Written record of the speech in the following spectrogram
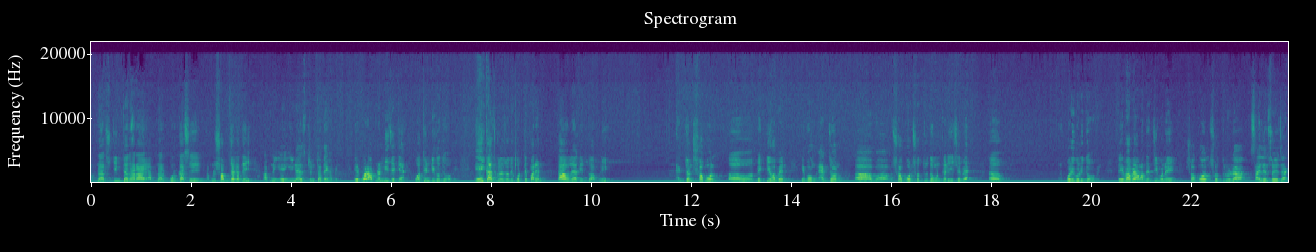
আপনার চিন্তাধারায়, আপনার প্রকাশে আপনার সব জায়গাতেই আপনি এই ইনার স্ট্রেংথটা দেখাবেন। এরপর আপনার নিজেকে অথেন্টিক হতে হবে। এই কাজগুলো যদি করতে পারেন, তাহলে কিন্তু আপনি একজন সফল ব্যক্তি হবেন এবং একজন সফল শত্রু দমনকারী হিসেবে পরিগণিত হবেন। তো এভাবে আমাদের জীবনে সকল শত্রুরা সাইলেন্স হয়ে যাক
